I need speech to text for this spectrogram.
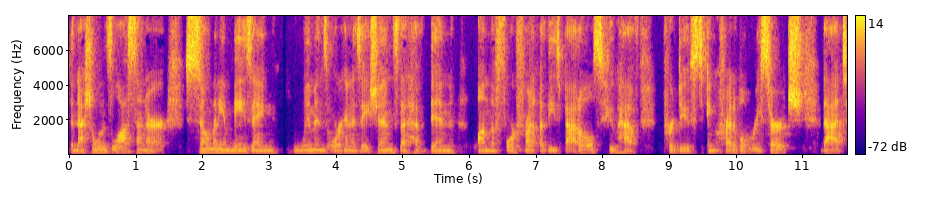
the National Women's Law Center, so many amazing women's organizations that have been on the forefront of these battles who have produced incredible research that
